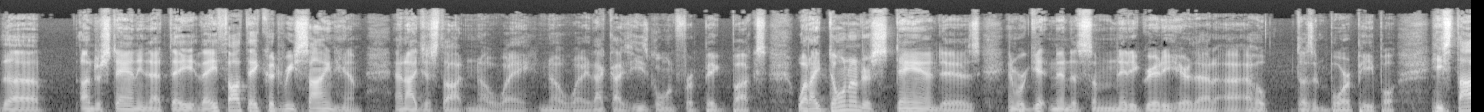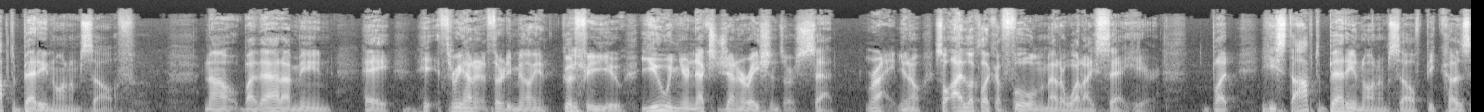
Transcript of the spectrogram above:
the understanding that they they thought they could re-sign him and i just thought no way no way that guy's he's going for big bucks what i don't understand is and we're getting into some nitty-gritty here that i, I hope doesn't bore people he stopped betting on himself now by that i mean hey, 330 million, good for you. You and your next generations are set. Right. You know, so I look like a fool no matter what I say here. but he stopped betting on himself because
